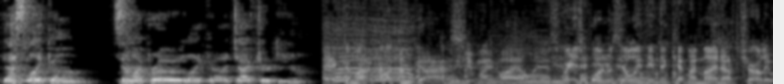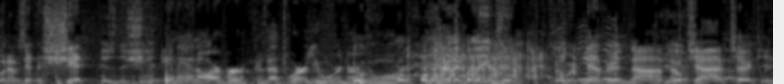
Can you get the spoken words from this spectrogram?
That's like um semi-pro, like uh, jive turkey, huh? Hey, come on, fuck you guys. Let me get my violin. Swedish porn was the only thing that kept my mind off Charlie when I was in the shit. Is the shit in Ann Arbor? Because that's where you were during the war. He really believes it. You were never in Nam, you jive turkey.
